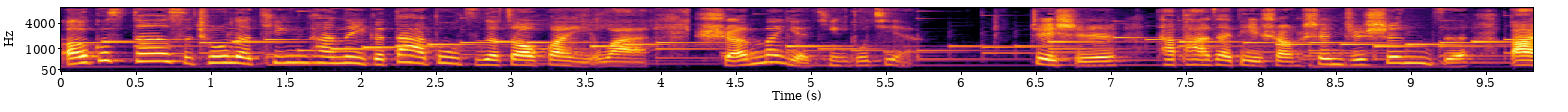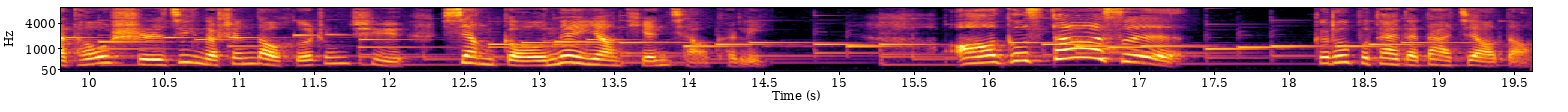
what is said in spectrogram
奥古斯塔斯除了听他那个大肚子的召唤以外，什么也听不见。这时，他趴在地上，伸直身子，把头使劲地伸到河中去，像狗那样舔巧克力。奥古斯塔斯，格鲁普太太大叫道：“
